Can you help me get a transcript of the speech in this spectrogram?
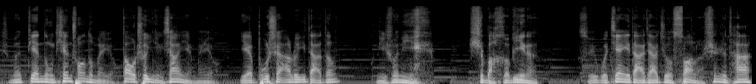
什么电动天窗都没有，倒车影像也没有，也不是 LED 大灯。你说你？是吧？何必呢？所以我建议大家就算了。甚至它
